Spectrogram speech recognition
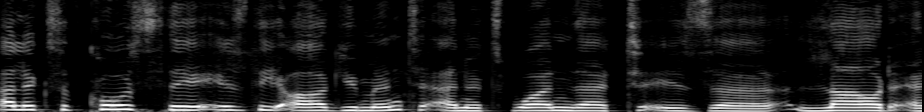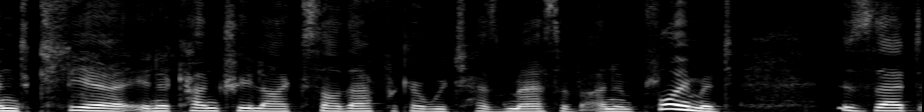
Alex, of course, there is the argument, and it's one that is uh, loud and clear in a country like South Africa, which has massive unemployment, is that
